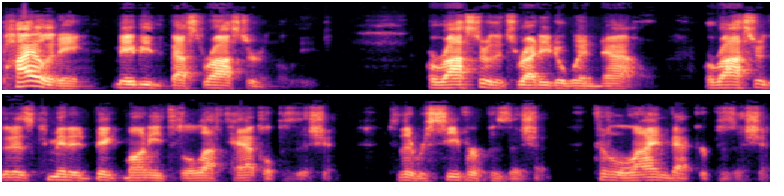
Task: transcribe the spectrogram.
piloting maybe the best roster in the league, a roster that's ready to win now, a roster that has committed big money to the left tackle position, to the receiver position, to the linebacker position,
